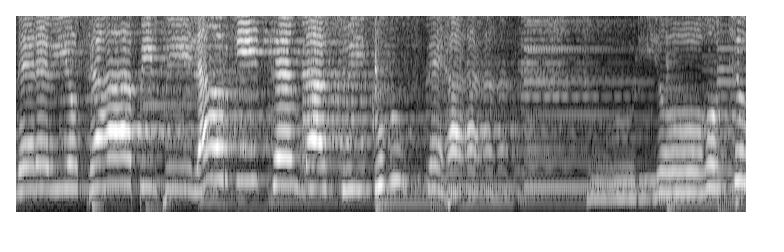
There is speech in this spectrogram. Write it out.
Nere bihotza pilpila aurkitzen da zu ikustea. Zoriontsu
